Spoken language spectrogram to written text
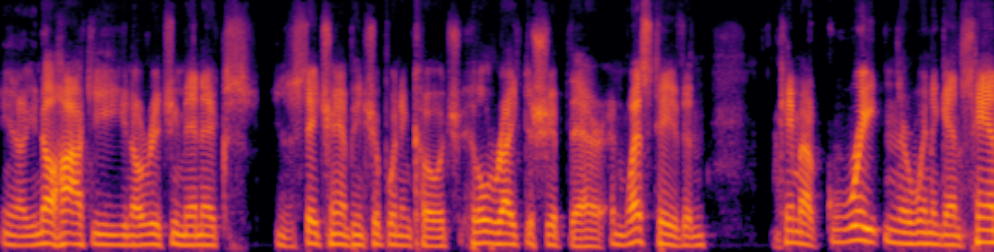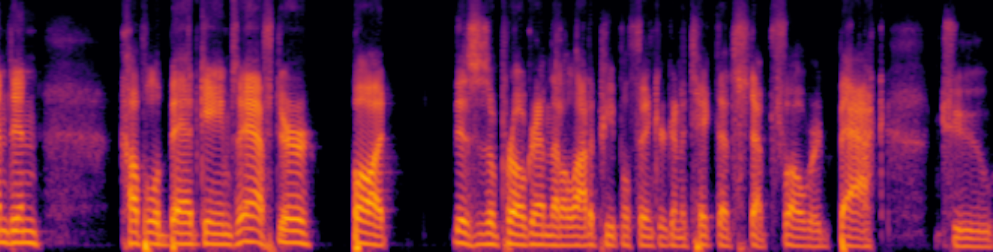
you know, you know hockey, you know Richie Minix, He's a state championship winning coach. He'll right the ship there. And West Haven came out great in their win against Hamden. Couple of bad games after, but this is a program that a lot of people think are going to take that step forward back to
